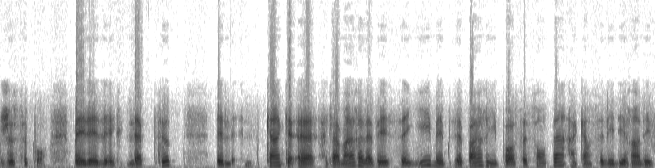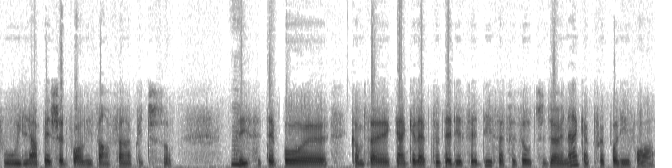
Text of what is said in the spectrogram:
Je sais pas. Mais la petite, quand euh, la mère, elle avait essayé, mais le père, il passait son temps à canceller des rendez-vous. Il l'empêchait de voir les enfants, puis tout ça. Hmm. C'était pas euh, comme ça. Quand que la petite est décédée, ça faisait au-dessus d'un an qu'elle pouvait pas les voir.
